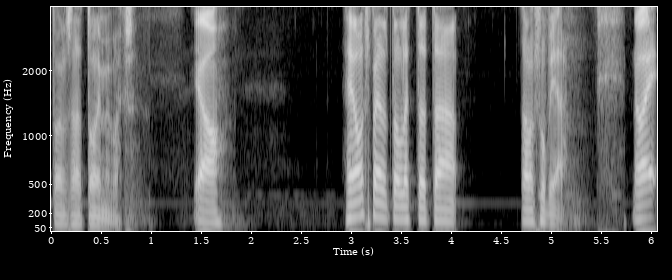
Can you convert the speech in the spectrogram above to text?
ton saa toimivaksi. Joo. Hei, onks meillä tolle tota, onko sun vielä? No ei,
